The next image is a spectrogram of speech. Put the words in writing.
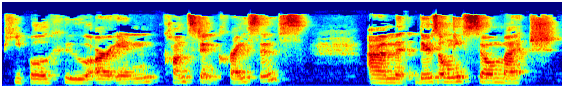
people who are in constant crisis. Um, there's only so much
